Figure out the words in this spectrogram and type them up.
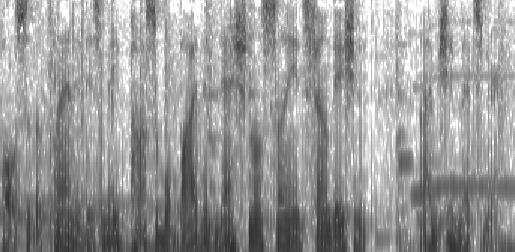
Pulse of the Planet is made possible by the National Science Foundation. I'm Jim Metzner.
